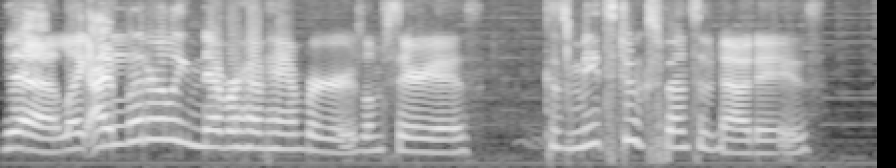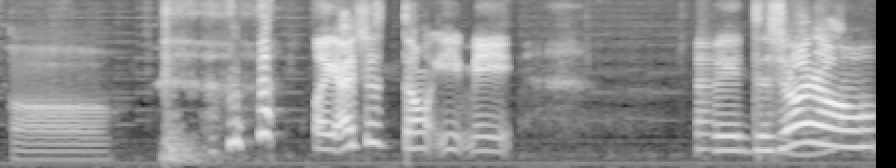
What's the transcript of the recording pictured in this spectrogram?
Yeah, like I literally never have hamburgers. I'm serious. Cause meat's too expensive nowadays. Oh. Like I just don't eat meat. I mean, DiGiorno,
